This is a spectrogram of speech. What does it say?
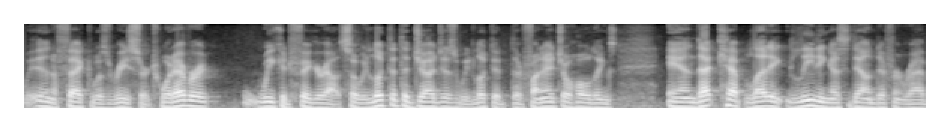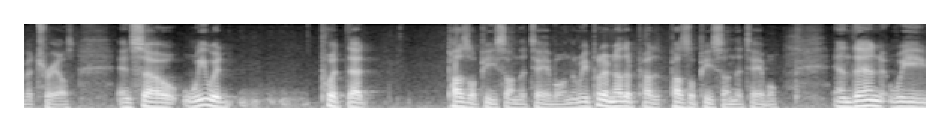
in effect, was research, whatever we could figure out. So we looked at the judges, we looked at their financial holdings, and that kept letting, leading us down different rabbit trails. And so we would put that puzzle piece on the table, and then we put another puzzle piece on the table. And then we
